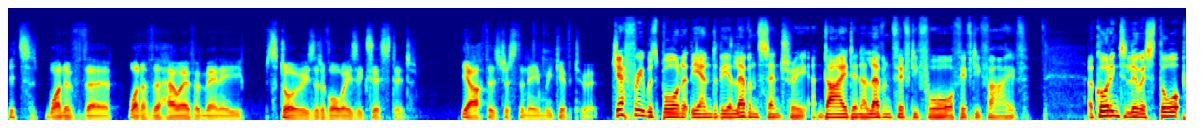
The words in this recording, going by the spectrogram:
it's one of the one of the however many stories that have always existed. The Arthur's just the name we give to it. Geoffrey was born at the end of the 11th century and died in 1154 or 55. According to Lewis Thorpe,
